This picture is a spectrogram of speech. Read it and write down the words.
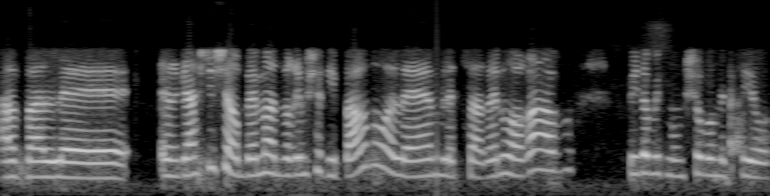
אבל uh, הרגשתי שהרבה מהדברים שדיברנו עליהם, לצערנו הרב, פתאום התממשו במציאות.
